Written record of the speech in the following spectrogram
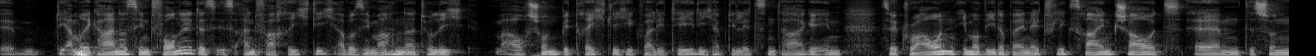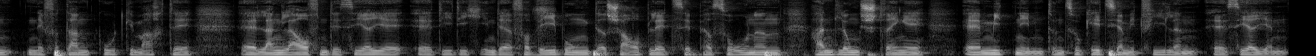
Ähm, die Amerikaner sind vorne, das ist einfach richtig, aber sie machen natürlich auch schon beträchtliche Qualität. Ich habe die letzten Tage in The Crown immer wieder bei Netflix reingeschaut. Ähm, das ist schon eine verdammt gut gemachte, äh, langlaufende Serie, äh, die dich in der Verwebung der Schauplätze, Personen, Handlungsstränge äh, mitnimmt. Und so geht es ja mit vielen äh, Serien.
